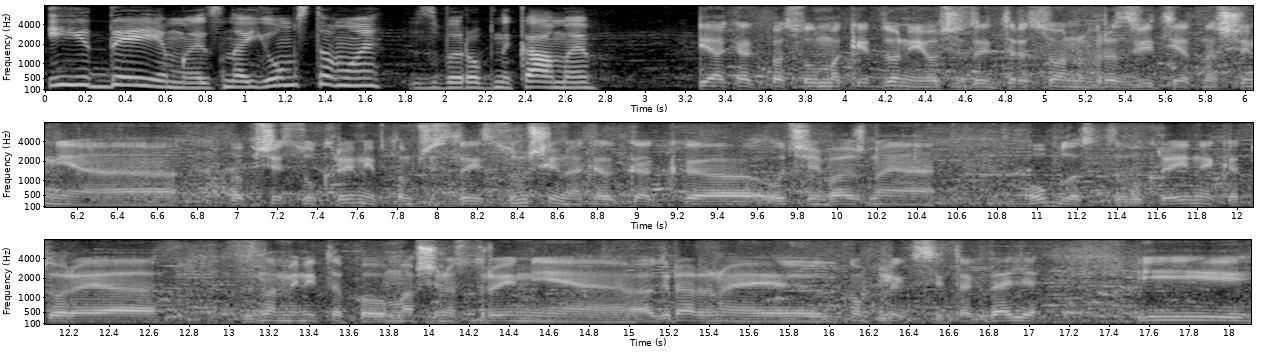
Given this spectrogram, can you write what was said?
і ідеями, знайомствами з виробниками. Я как посол Македонии очень заинтересован в развитии отношений э, вообще с Украиной, в том числе и с Сумшина, как, как э, очень важная область в Украине, которая знаменита по машиностроению, аграрный комплекс и так далее. И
